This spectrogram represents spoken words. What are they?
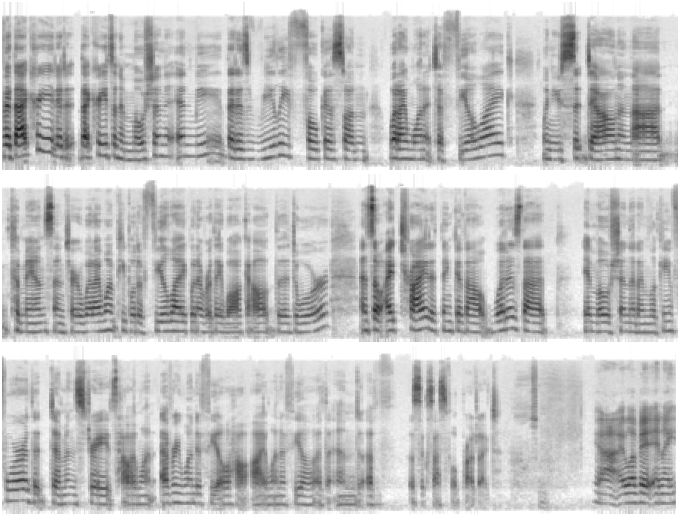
But that created that creates an emotion in me that is really focused on what i want it to feel like when you sit down in that command center, what I want people to feel like whenever they walk out the door. And so I try to think about what is that emotion that I'm looking for that demonstrates how I want everyone to feel, how I want to feel at the end of a successful project. Awesome. Yeah, I love it. And I,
